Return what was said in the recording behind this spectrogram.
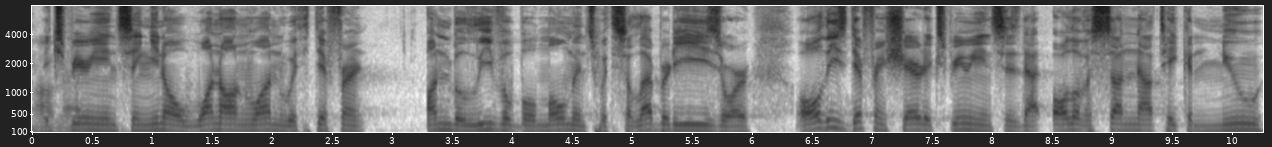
oh, experiencing, man. you know, one on one with different unbelievable moments with celebrities or all these different shared experiences that all of a sudden now take a new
